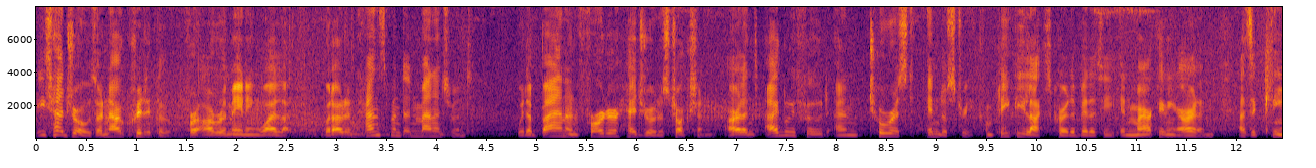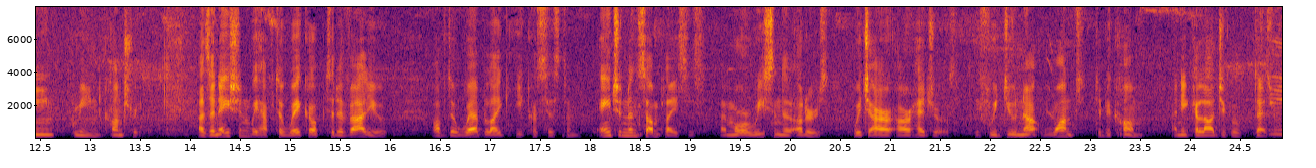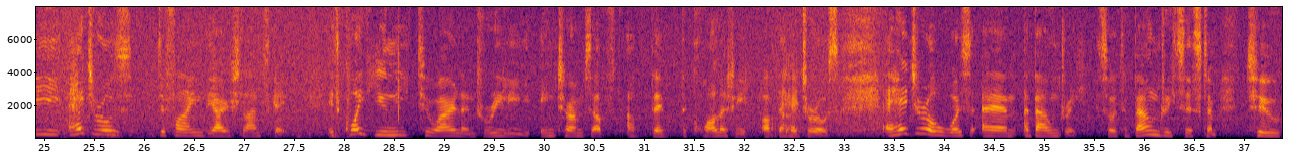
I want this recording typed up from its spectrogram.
These hedgerows are now critical for our remaining wildlife. Without enhancement and management, with a ban on further hedgerow destruction, Ireland's agri-food and tourist industry completely lacks credibility in marketing Ireland as a clean, green country. As a nation, we have to wake up to the value of the web-like ecosystem, ancient in some places and more recent in others, which are our hedgerows, if we do not want to become an ecological desert. The hedgerows define the Irish landscape. It's quite unique to Ireland really in terms of, of the, the quality of okay. the hedgerows. A hedgerow was um, a boundary, so it's a boundary system to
